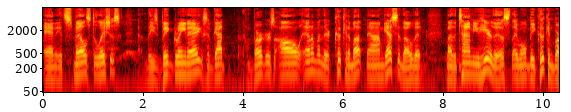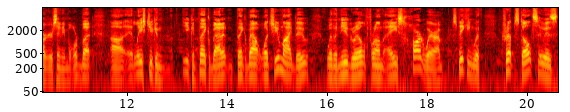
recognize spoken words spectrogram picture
and it smells delicious. These big green eggs have got burgers all in them, and they're cooking them up. Now, I'm guessing, though, that by the time you hear this, they won't be cooking burgers anymore, but uh, at least you can you can think about it and think about what you might do with a new grill from Ace Hardware. I'm speaking with – Trip Stoltz, who is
